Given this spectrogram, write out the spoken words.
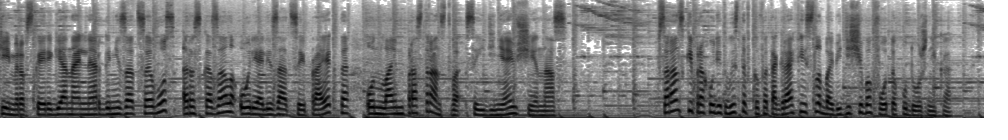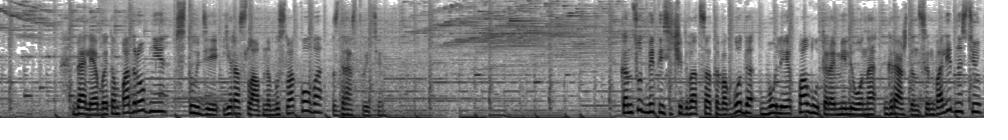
Кемеровская региональная организация ВОЗ рассказала о реализации проекта «Онлайн-пространство, соединяющее нас». В Саранске проходит выставка фотографий слабовидящего фотохудожника. Далее об этом подробнее в студии Ярославна Буслакова. Здравствуйте. К концу 2020 года более полутора миллиона граждан с инвалидностью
